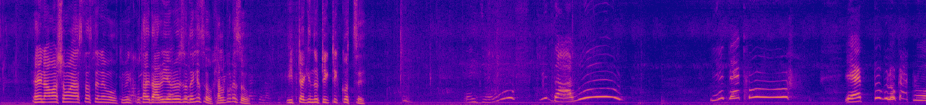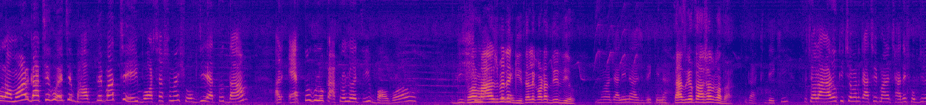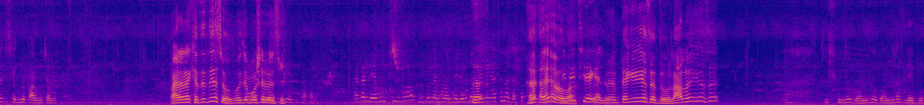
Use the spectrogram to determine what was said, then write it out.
এই নামার সময় আস্তে আস্তে নেব। তুমি কোথায় দাঁড়িয়ে রয়েছো দেখেছ? খেয়াল করেছ? ইটটা কিন্তু টিকটিক করছে। এই যে কি দারুণ! এ দেখো এতগুলো কাঁকরোল আমার গাছে হয়েছে ভাবতে পারছে? এই বর্ষার সময় সবজির এত দাম আর এতগুলো কাঁকরোল হয়েছে বাবা! তোমার মা আসবে নাকি? তাহলে কটা দিয়ে দিও। মা জানি না আসবে কিনা। আজকে তো আসার কথা। দেখ তো চলো আরও কিছু আমার গাছে মানে ছাদে সবজি রয়েছে সেগুলো পারব চলো। পায়রারা খেতে দিয়েছ? ওই যে বসে রয়েছে। পেকে গেছে হ্যাঁ তো লাল হয়ে গেছে। কি সুন্দর গন্ধ গন্ধরাজ লেবু।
